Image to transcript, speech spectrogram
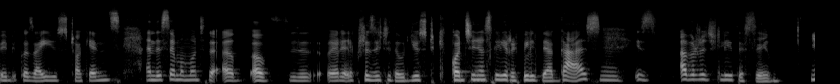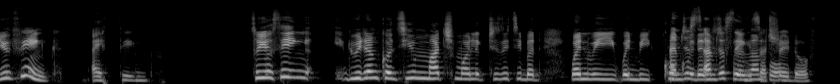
pay Mm. because i use tokens and the same amount of, of the electricity they would use to continuously refill their gas Mm. is averagely the same You think? i think So you're saying we don't consume much more electricity, but when we when we cook i'm just with i'm just saying it's a trade-off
